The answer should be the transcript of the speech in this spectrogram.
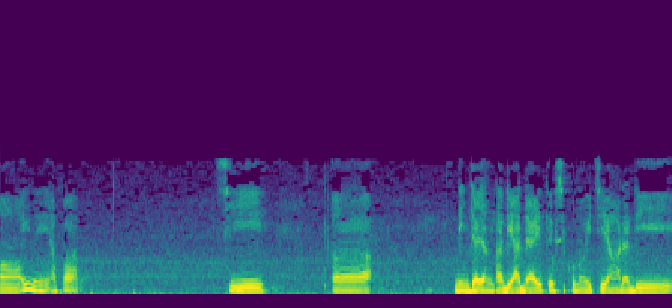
uh, ini apa si uh, ninja yang tadi ada itu si Kunoichi yang ada di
